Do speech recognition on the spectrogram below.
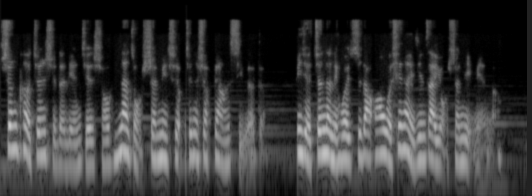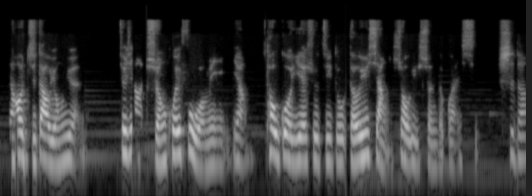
深刻真实的连接的时候，那种生命是真的是非常喜乐的，并且真的你会知道哦，我现在已经在永生里面了，然后直到永远，就像神恢复我们一样，透过耶稣基督得以享受与神的关系。是的，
